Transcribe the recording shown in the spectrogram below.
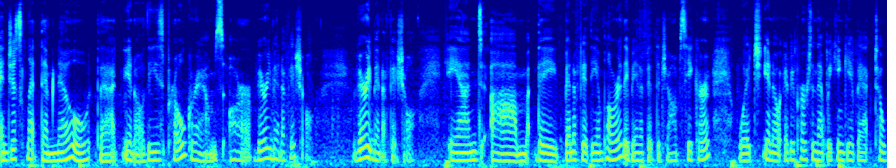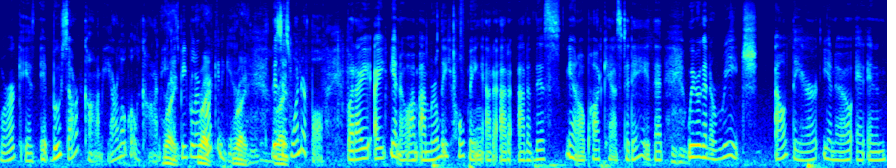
and just let them know that, you know, these programs are very beneficial very beneficial. And um, they benefit the employer, they benefit the job seeker, which, you know, every person that we can get back to work, is it boosts our economy, our local economy, because Right, people are right, working again. right, This is wonderful. But I, I you know, I'm, I'm really hoping out of, out, of, out of this, you know, podcast today that Mm-hmm. we are going to reach out there, you know, and, and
